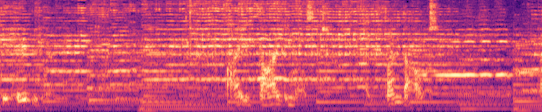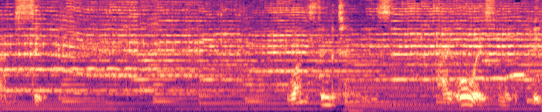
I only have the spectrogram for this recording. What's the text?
behavior. I diagnosed and found out I'm sick. One symptom is I always make big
